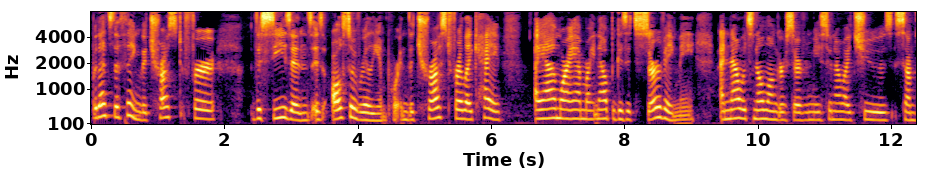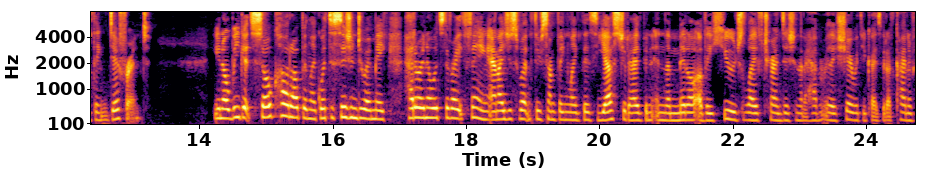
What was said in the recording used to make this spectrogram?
But that's the thing, the trust for the seasons is also really important. The trust for like, hey, I am where I am right now because it's serving me. And now it's no longer serving me. So now I choose something different. You know, we get so caught up in like, what decision do I make? How do I know it's the right thing? And I just went through something like this yesterday. I've been in the middle of a huge life transition that I haven't really shared with you guys, but I've kind of,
